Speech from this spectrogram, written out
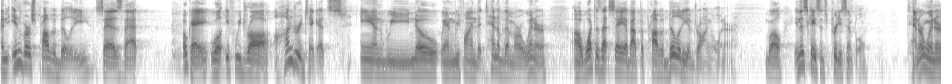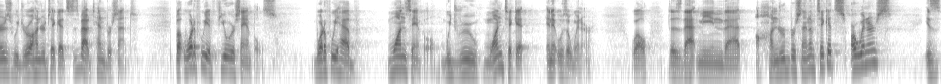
An inverse probability says that, okay, well, if we draw 100 tickets and we know and we find that 10 of them are a winner, uh, what does that say about the probability of drawing a winner? Well, in this case, it's pretty simple. 10 are winners, we drew 100 tickets, it's about 10%. But what if we have fewer samples? What if we have one sample? We drew one ticket and it was a winner. Well, does that mean that 100% of tickets are winners? Is,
